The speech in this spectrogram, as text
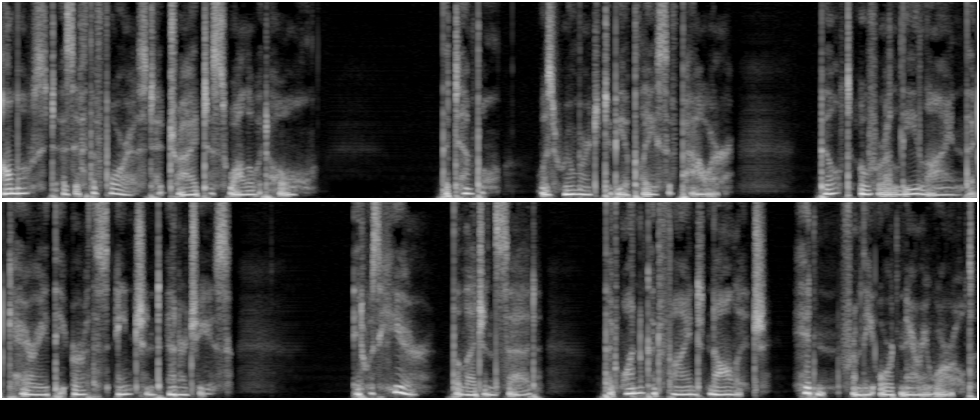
almost as if the forest had tried to swallow it whole. The temple was rumored to be a place of power, built over a ley line that carried the earth's ancient energies. It was here, the legend said, that one could find knowledge hidden from the ordinary world.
